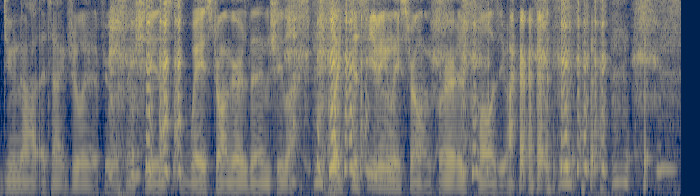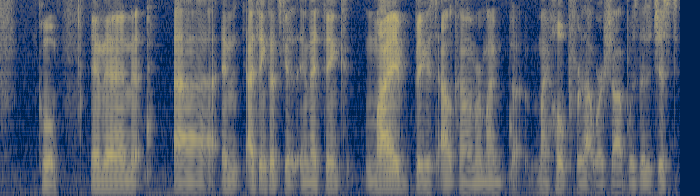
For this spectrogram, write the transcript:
Do not attack Julia if you're listening. She is way stronger than she looks. Like deceivingly strong for as small as you are. cool. And then, uh, and I think that's good. And I think my biggest outcome or my uh, my hope for that workshop was that it just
